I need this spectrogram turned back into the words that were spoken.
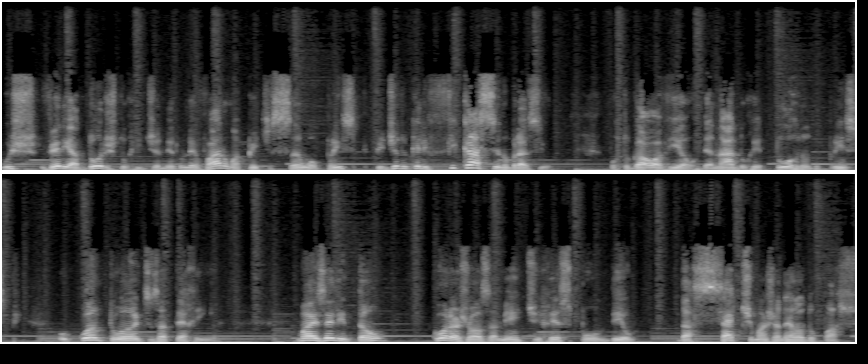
os vereadores do Rio de Janeiro levaram uma petição ao príncipe pedindo que ele ficasse no Brasil. Portugal havia ordenado o retorno do príncipe o quanto antes à terrinha. Mas ele então corajosamente respondeu da sétima janela do passo:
